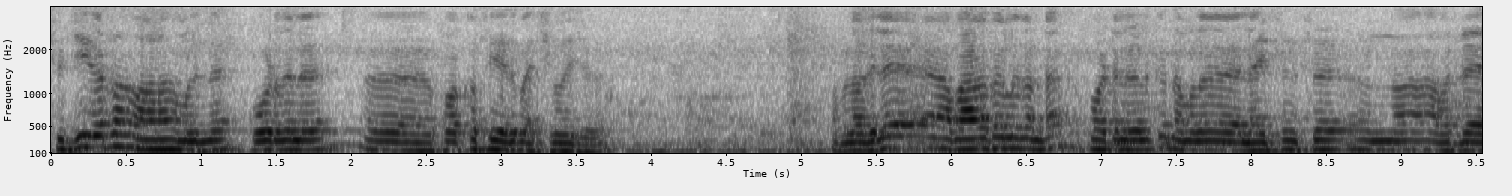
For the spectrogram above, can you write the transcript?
ശുചീകരണമാണ് നമ്മളിന്ന് കൂടുതൽ ഫോക്കസ് ചെയ്ത് പരിശോധിച്ചത്. അപ്പോൾ അതിൽ അപാകതകൾ കണ്ട ഹോട്ടലുകൾക്ക് നമ്മൾ ലൈസൻസ് അവരുടെ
